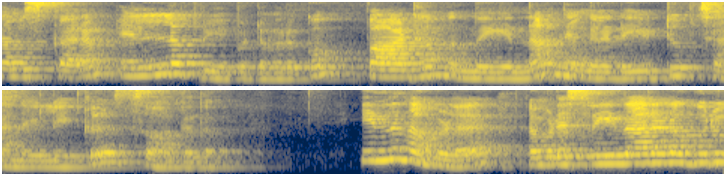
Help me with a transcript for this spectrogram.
നമസ്കാരം എല്ലാ പ്രിയപ്പെട്ടവർക്കും പാഠം എന്ന ഞങ്ങളുടെ യൂട്യൂബ് ചാനലിലേക്ക് സ്വാഗതം. ഇന്ന് നമ്മൾ നമ്മുടെ ശ്രീനാരായണ ഗുരു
